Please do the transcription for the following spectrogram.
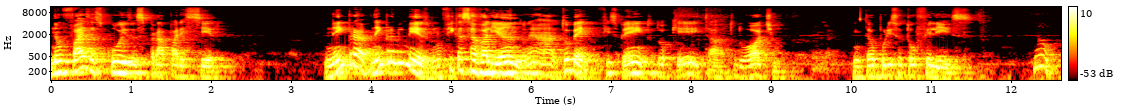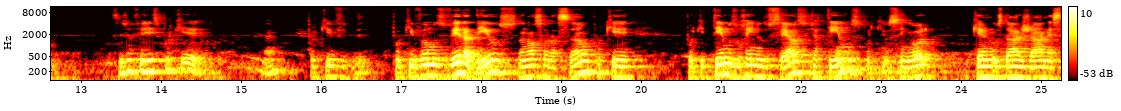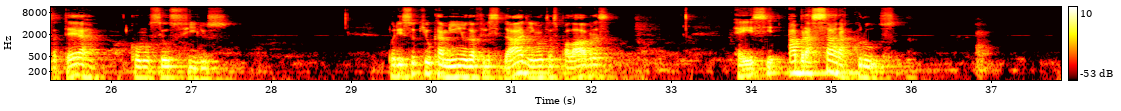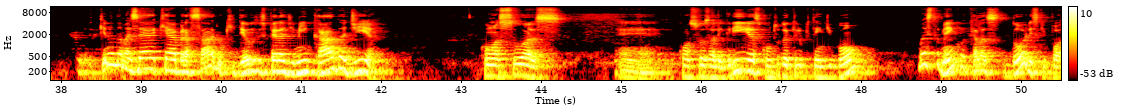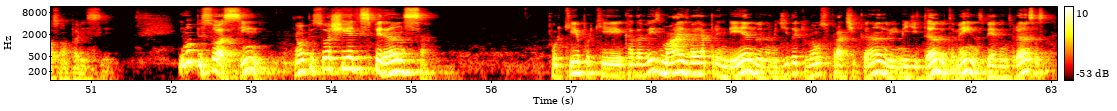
não faz as coisas para aparecer, nem para nem para mim mesmo, não fica se avaliando, né? Ah, tô bem, fiz bem, tudo ok, tá, tudo ótimo. Então por isso eu estou feliz. Não, seja feliz porque, né? porque porque vamos ver a Deus na nossa oração, porque porque temos o reino dos céus, já temos, porque o Senhor quer nos dar já nesta terra como seus filhos. Por isso que o caminho da felicidade, em outras palavras, é esse abraçar a cruz. Que nada mais é que abraçar o que Deus espera de mim cada dia, com as suas, é, com as suas alegrias, com tudo aquilo que tem de bom, mas também com aquelas dores que possam aparecer. E uma pessoa assim é uma pessoa cheia de esperança. Por quê? Porque cada vez mais vai aprendendo, na medida que vamos praticando e meditando também nas bem-aventuranças,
